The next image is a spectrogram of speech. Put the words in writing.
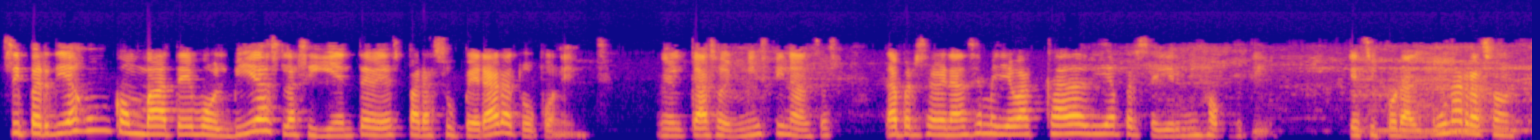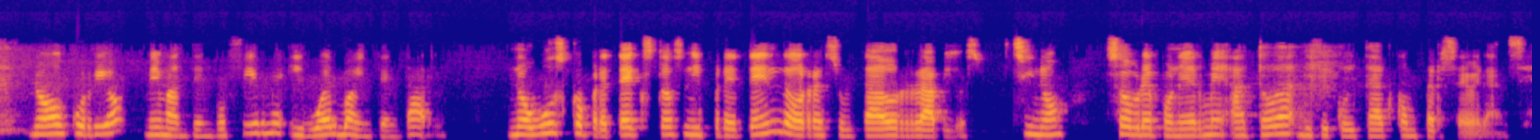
Si perdías un combate, volvías la siguiente vez para superar a tu oponente. En el caso de mis finanzas, la perseverancia me lleva cada día a perseguir mis objetivos. Que si por alguna razón no ocurrió, me mantengo firme y vuelvo a intentarlo. No busco pretextos ni pretendo resultados rápidos, sino sobreponerme a toda dificultad con perseverancia.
